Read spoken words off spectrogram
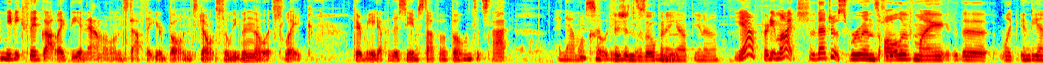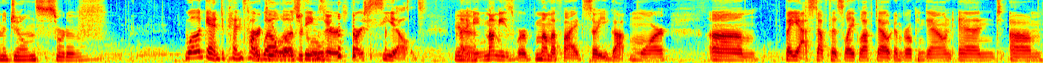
maybe because they've got like the enamel and stuff that your bones don't. So even though it's like they're made up of the same stuff of bones, it's that enamel Some coating. visions of opening up, you know. Yeah, pretty much. So that just ruins all of my the like Indiana Jones sort of. Well, again, depends how well those things are, are sealed. yeah. I mean, mummies were mummified, so you got more. Um, but yeah, stuff that's like left out and broken down, and um,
